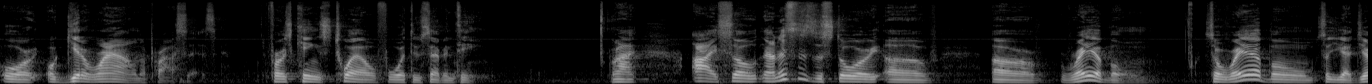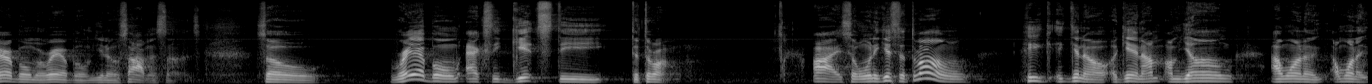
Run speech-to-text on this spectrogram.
or, or get around the process. 1 Kings 12, 4 through 17. Right? All right, so now this is the story of uh, Rehoboam so Rehoboam, so you got Jeroboam and Rehoboam, you know, Solomon's sons. So Rehoboam actually gets the, the throne. All right, so when he gets the throne, he, you know, again, I'm, I'm young. I want to, I want to,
